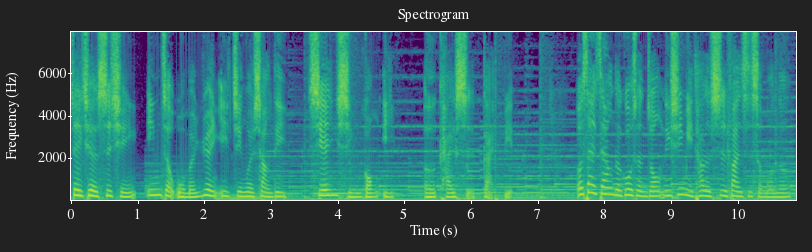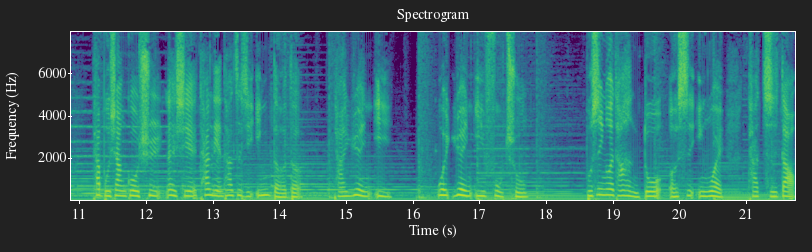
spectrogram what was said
这一切的事情，因着我们愿意敬畏上帝，先行公义而开始改变。而在这样的过程中，尼西米他的示范是什么呢？他不像过去那些，他连他自己应得的，他愿意为愿意付出，不是因为他很多，而是因为他知道。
